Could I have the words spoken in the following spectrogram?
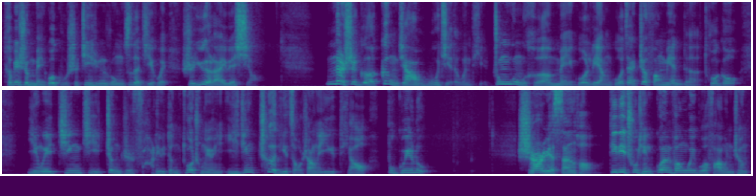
特别是美国股市进行融资的机会是越来越小。那是个更加无解的问题。中共和美国两国在这方面的脱钩，因为经济、政治、法律等多重原因，已经彻底走上了一条不归路。十二月三号，滴滴出行官方微博发文称，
